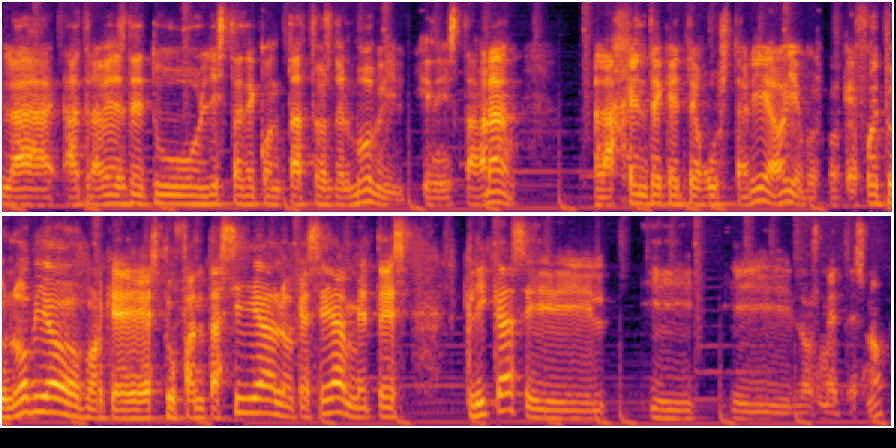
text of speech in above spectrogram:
a través de tu lista de contactos del móvil y de Instagram a la gente que te gustaría, oye, pues porque fue tu novio, porque es tu fantasía, lo que sea, metes, clicas y, los metes, ¿no?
